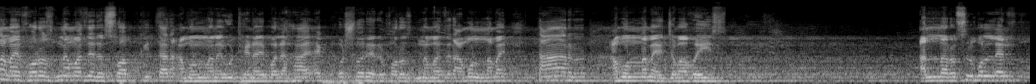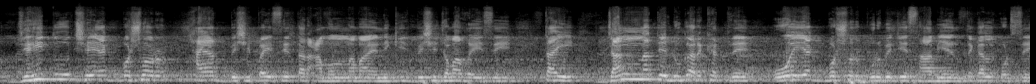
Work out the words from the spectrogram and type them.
নামায় ফরজ নামাজের সব কি তার আমল নামায় উঠে নাই? বলে হ্যাঁ এক বছরের ফরজ নামাজের আমল নামায় তার আমল নামায় জমা হয়েছে আল্লাহ রসুল বললেন, যেহেতু সে এক বছর হায়াত বেশি পাইছে, তার আমল নামায় নিকি বেশি জমা হয়েছে তাই জান্নাতে ঢুকার ক্ষেত্রে ওই এক বছর পূর্বে যে সাহাবি এন্তেকাল করছে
